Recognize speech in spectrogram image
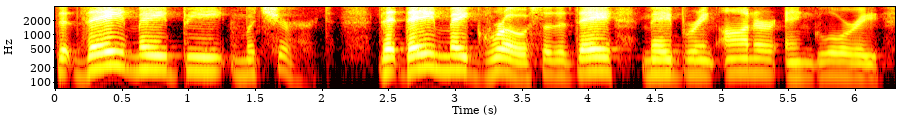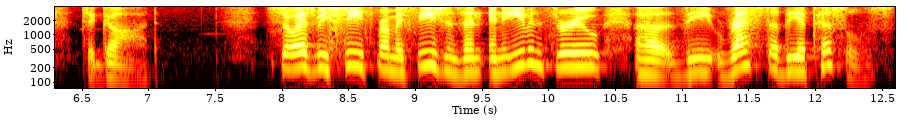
that they may be matured that they may grow, so that they may bring honor and glory to God. So, as we see from Ephesians and, and even through uh, the rest of the epistles,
